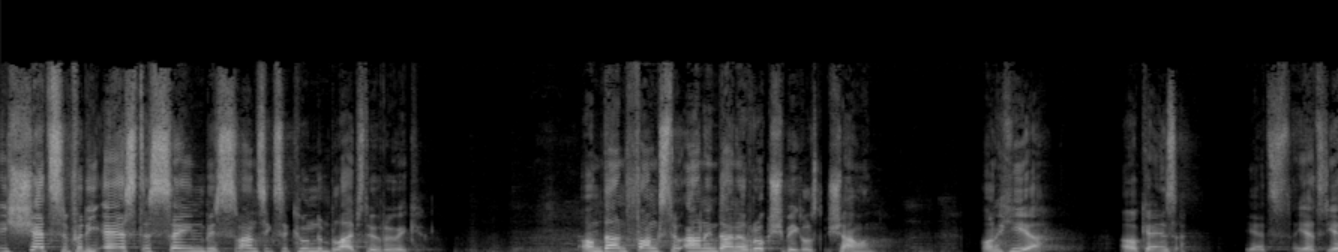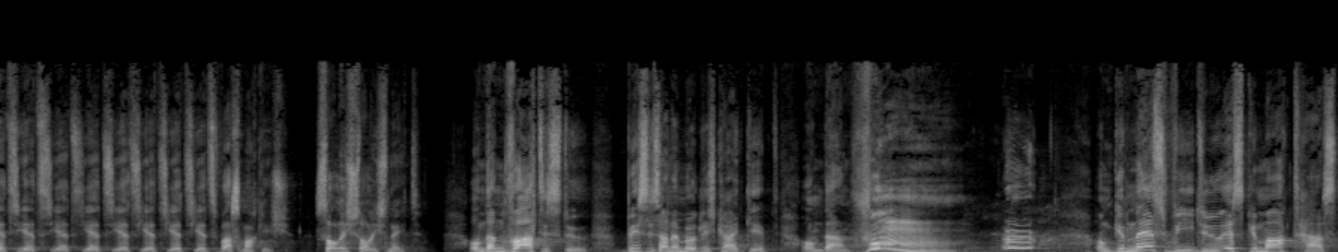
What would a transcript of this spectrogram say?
ich schätze, für die ersten 10 bis 20 Sekunden bleibst du ruhig. Und dann fangst du an, in deine Rückspiegel zu schauen. Und hier, okay, jetzt, jetzt, jetzt, jetzt, jetzt, jetzt, jetzt, jetzt, jetzt, jetzt, was mache ich? Soll ich, soll ich nicht? Und dann wartest du, bis es eine Möglichkeit gibt. Und dann, wumm, und gemäß wie du es gemacht hast,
